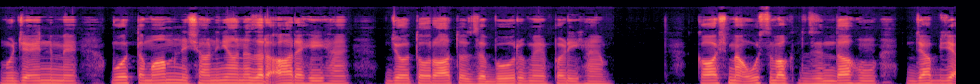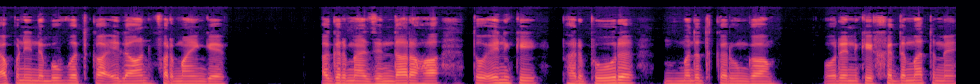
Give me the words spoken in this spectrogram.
مجھے ان میں وہ تمام نشانیاں نظر آ رہی ہیں جو تورات و زبور میں پڑی ہیں۔ کاش میں اس وقت زندہ ہوں جب یہ اپنی نبوت کا اعلان فرمائیں گے۔ اگر میں زندہ رہا تو ان کی بھرپور مدد کروں گا اور ان کی خدمت میں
